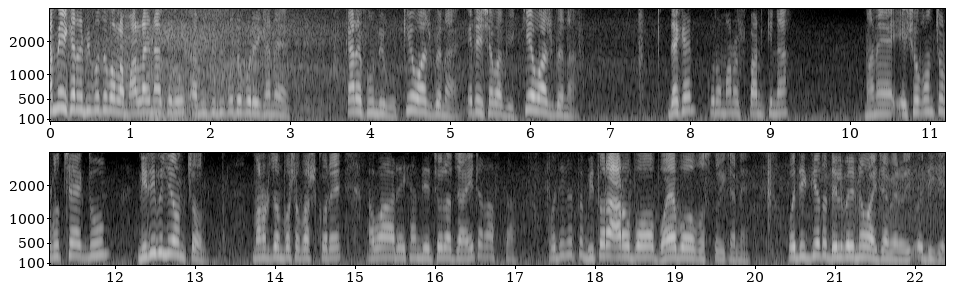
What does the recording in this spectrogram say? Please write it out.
আমি এখানে বিপদে পড়লাম, আল্লাহ না করুক, আমি যদি বিপদে পড়ি এখানে, কারে ফোন দিব? কেউ আসবে না, এটাই স্বাভাবিক, কেউ আসবে না। দেখেন, কোনো মানুষ পান কিনা? মানে এসব অঞ্চল হচ্ছে একদম নিরিবিলি অঞ্চল। মানুষজন বসবাস করে, আবার এখান দিয়ে চলে যায়, এটা রাস্তা। ওইদিকে তো ভিতরে আরও ভয়াবহ অবস্থা ওইখানে। ওই দিক দিয়ে তো ডেলিভারি নেওয়াই যাবে ওই, ওইদিকে।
